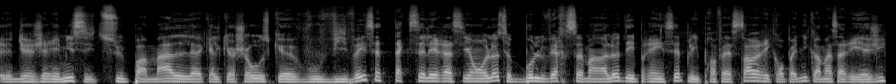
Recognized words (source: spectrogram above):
euh, Jérémy, c'est-tu pas mal euh, quelque chose que vous vivez, cette accélération-là, ce bouleversement-là des principes, les professeurs et compagnie, comment ça réagit?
